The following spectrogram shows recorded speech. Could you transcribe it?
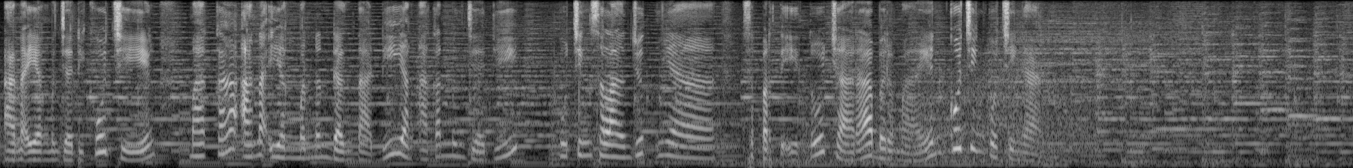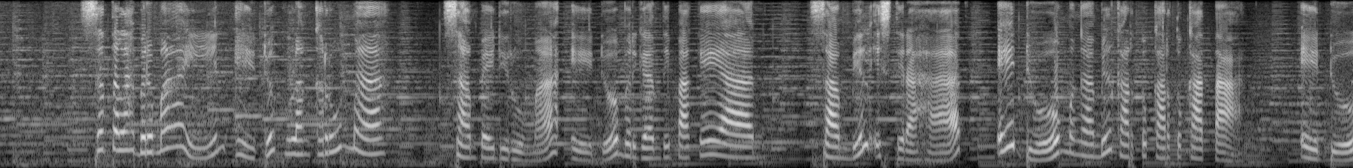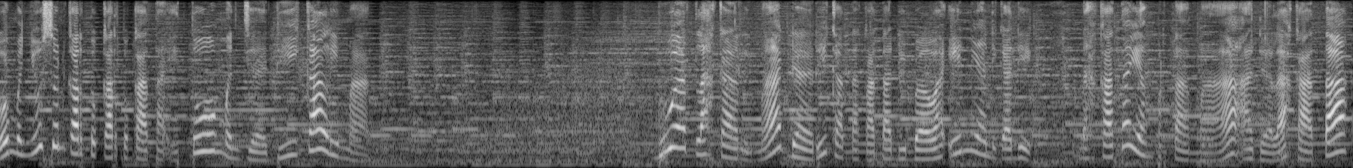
anak yang menjadi kucing, maka anak yang menendang tadi yang akan menjadi kucing selanjutnya. Seperti itu cara bermain kucing-kucingan. Setelah bermain, Edo pulang ke rumah. Sampai di rumah, Edo berganti pakaian. Sambil istirahat, Edo mengambil kartu-kartu kata Edo menyusun kartu-kartu kata itu menjadi kalimat. Buatlah kalimat dari kata-kata di bawah ini adik-adik. Nah kata yang pertama adalah kata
